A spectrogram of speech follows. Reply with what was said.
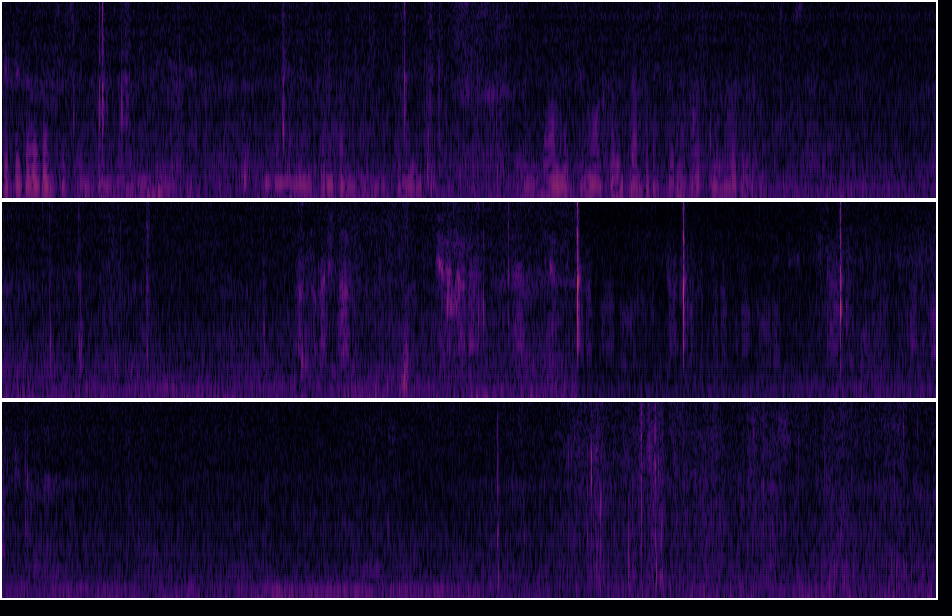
Tepede adam sesi var. Adam yani yukarı kalıyor. Muhammed senin arkadaki arkadaşlarına da Arkadaşlar geri dönen sizden kendi tarafına doğru yani bakı tarafına doğru bir ikişer de bunu bir tane var. Tam zoom'da çek. O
